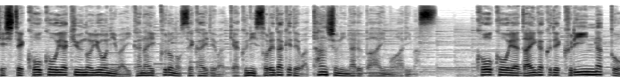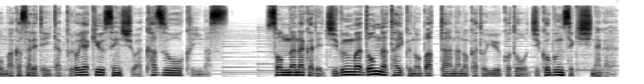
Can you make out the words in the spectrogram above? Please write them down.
決して高校野球のようにはいかないプロの世界では逆にそれだけでは短所になる場合もあります。高校や大学でクリーンナップを任されていたプロ野球選手は数多くいます。そんな中で自分はどんなタイプのバッターなのかということを自己分析しながら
